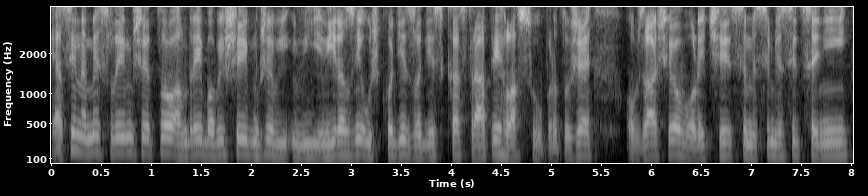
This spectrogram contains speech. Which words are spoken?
Já si nemyslím, že to Andrej Babiši může výrazně uškodit z hlediska ztráty hlasů, protože obzvlášť jeho voliči si myslím, že si cení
